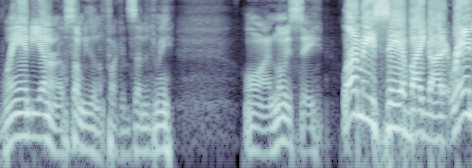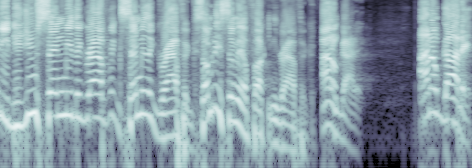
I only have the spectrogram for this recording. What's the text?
Randy. I don't know. Somebody's gonna fucking send it to me. Hold on. Let me see. Let me see if I got it. Randy, did you send me the graphic? Send me the graphic. Somebody send me a fucking graphic. I don't got it. I don't got it.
